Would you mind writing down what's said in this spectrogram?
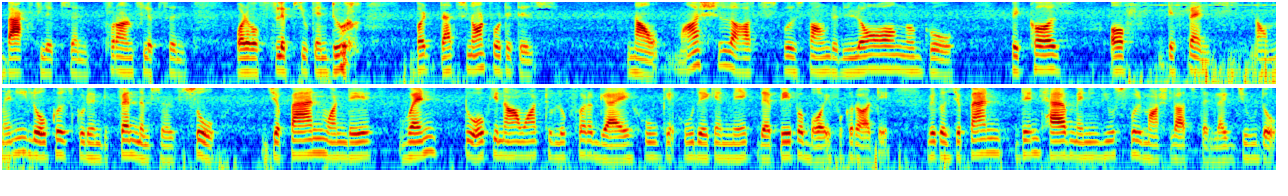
backflips and front flips and whatever flips you can do, but that's not what it is. Now, martial arts was founded long ago because of defense. Now, many locals couldn't defend themselves, so Japan one day went to Okinawa to look for a guy who ca- who they can make their paper boy for karate because Japan didn't have many useful martial arts then like judo.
